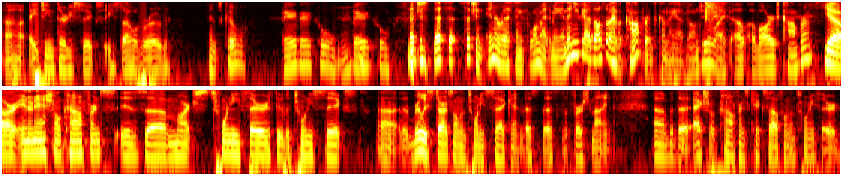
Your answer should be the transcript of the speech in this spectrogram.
uh, eighteen thirty six East Olive Road, Pensacola. Very, very cool. Mm-hmm. Very cool. That just that's a, such an interesting format to me. And then you guys also have a conference coming up, don't you? Like a, a large conference. Yeah, our international conference is uh, March twenty third through the twenty sixth. Uh, it really starts on the twenty second. That's that's the first night, uh, but the actual conference kicks off on the twenty third,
